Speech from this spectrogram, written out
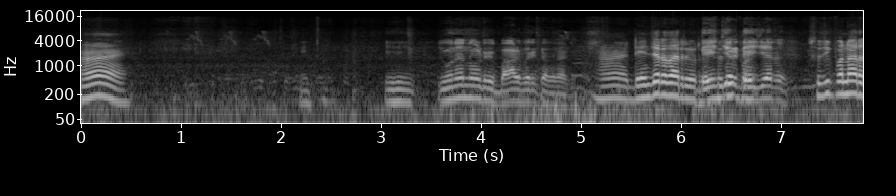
ಹಾ. ಈ ಇವನೇ ನೋಡ್ರಿ ಭಾಳ ಬೇರೆ ಅದ್ರಾಗ. ಹಾ ಡೇಂಜರ್ ಅದಾರ ಇವ್ರು. Danger danger. ಸುದೀಪ್ ಅನ್ನಾರ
